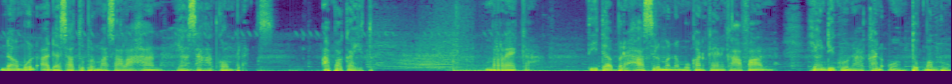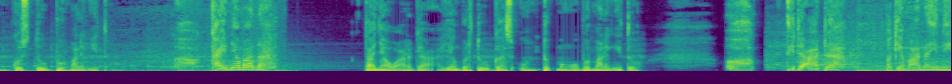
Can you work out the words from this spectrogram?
Namun ada satu permasalahan yang sangat kompleks. Apakah itu? Mereka tidak berhasil menemukan kain kafan yang digunakan untuk membungkus tubuh maling itu. Kainnya mana? Tanya warga yang bertugas untuk mengubur maling itu. Oh, tidak ada. Bagaimana ini?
